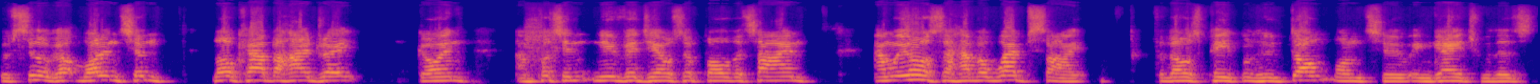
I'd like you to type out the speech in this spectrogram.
We've still got Warrington low carbohydrate going and putting new videos up all the time. And we also have a website for those people who don't want to engage with us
